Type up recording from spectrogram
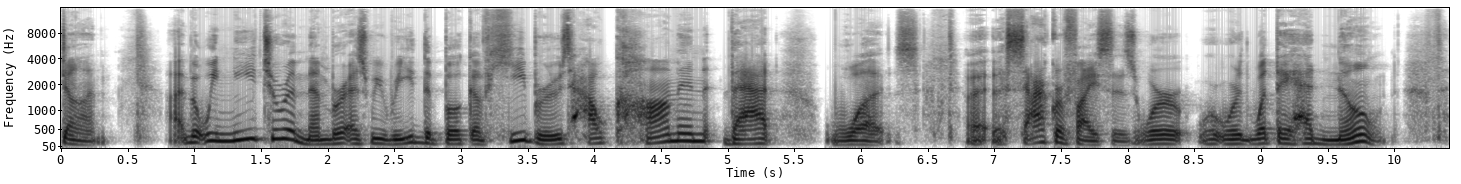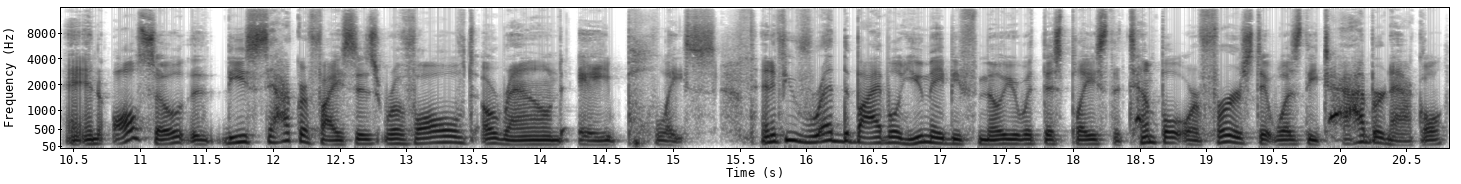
done. Uh, but we need to remember as we read the book of Hebrews how common that was. Uh, sacrifices were, were what they had known. And also, these sacrifices revolved around a place. And if you've read the Bible, you may be familiar with this place, the temple, or first it was the tabernacle.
